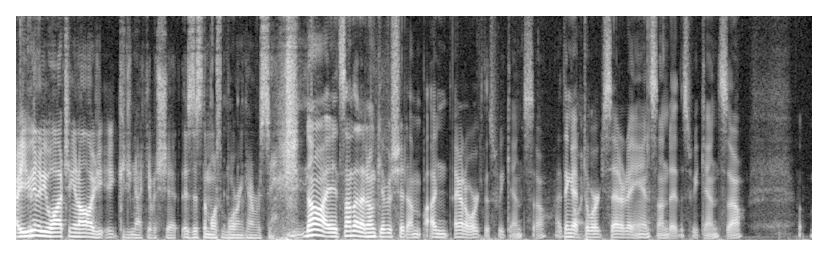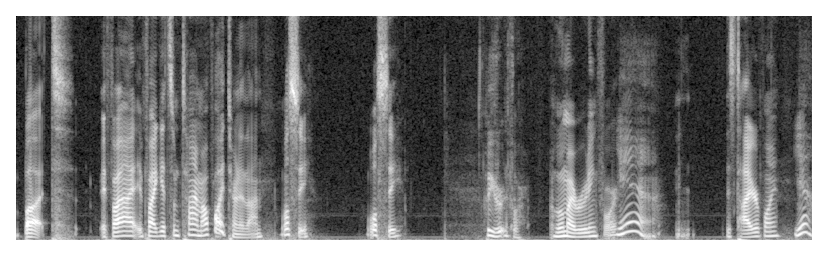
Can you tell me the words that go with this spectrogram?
Are you going to be watching it all, or could you not give a shit? Is this the most boring conversation? No, it's not that I don't give a shit. I'm, I'm I gotta work this weekend, so I think I have to work Saturday and Sunday this weekend. So, but if I if I get some time, I'll probably turn it on. We'll see. We'll see. Who are you rooting for? Who am I rooting for? Yeah, Is Tiger playing? yeah,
